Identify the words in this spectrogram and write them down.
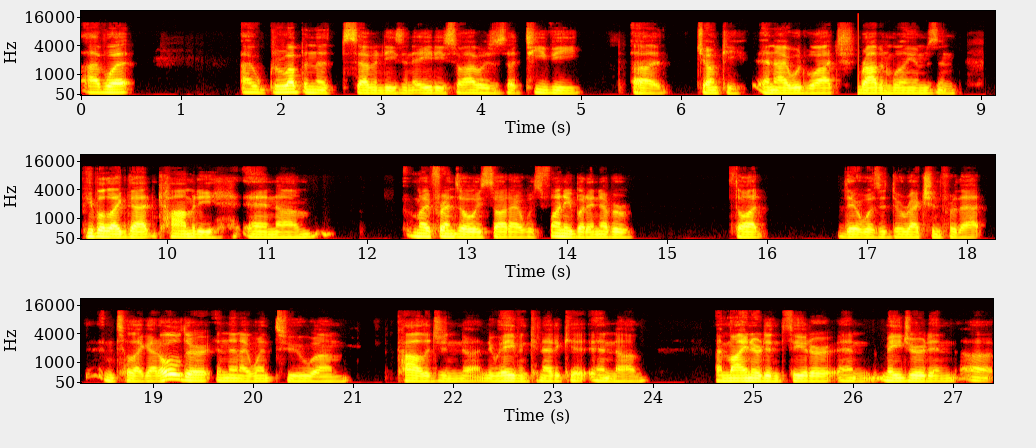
I what I grew up in the 70s and 80s, so I was a TV uh, junkie, and I would watch Robin Williams and people like that comedy. And um, my friends always thought I was funny, but I never thought there was a direction for that until I got older. And then I went to um, college in uh, New Haven, Connecticut, and um, I minored in theater and majored in uh,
